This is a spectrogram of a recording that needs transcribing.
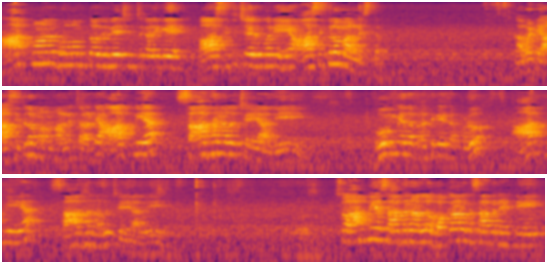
ఆత్మానుభవంతో వివేచించగలిగే ఆ స్థితి చేరుకొని ఆ స్థితిలో మరణిస్తాడు. కాబట్టి ఆ స్థితిలో మనం మరణించాలంటే ఆత్మీయ సాధనలు చేయాలి. భూమి మీద బ్రతికేటప్పుడు ఆత్మీయ సాధనలు చేయాలి. సో ఆత్మీయ సాధనాల్లో ఒకనొక సాధన ఏంటి?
